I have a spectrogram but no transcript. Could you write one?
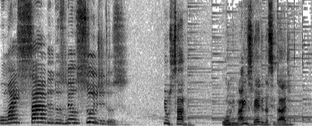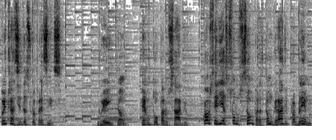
o mais sábio dos meus súditos. E o sábio, o homem mais velho da cidade, foi trazido à sua presença. O rei, então, perguntou para o sábio qual seria a solução para tão grave problema.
